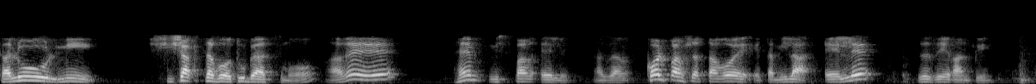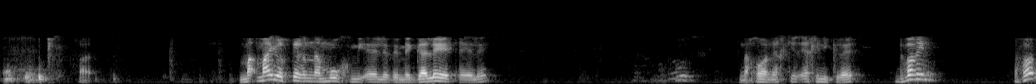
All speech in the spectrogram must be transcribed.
כלול משישה קצוות הוא בעצמו, הרי הם מספר אלה. אז כל פעם שאתה רואה את המילה אלה, זה זעיר אנפין. מה מה יותר נמוך מאלה ומגלה את אלה? נכון, איך, איך היא נקראת? דברים, נכון?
